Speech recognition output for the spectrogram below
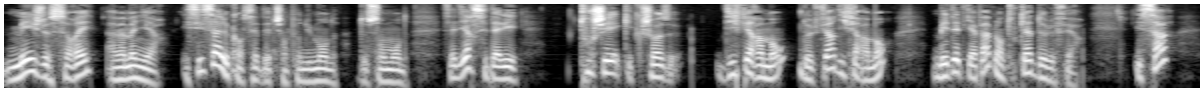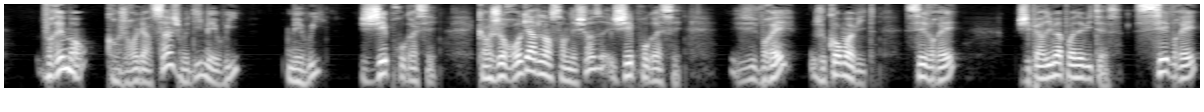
mais je serais à ma manière. Et c'est ça le concept d'être champion du monde, de son monde. C'est-à-dire, c'est d'aller toucher quelque chose différemment, de le faire différemment, mais d'être capable en tout cas de le faire. Et ça, vraiment, quand je regarde ça, je me dis, mais oui, mais oui, j'ai progressé. Quand je regarde l'ensemble des choses, j'ai progressé. C'est vrai, je cours moins vite. C'est vrai, j'ai perdu ma pointe de vitesse. C'est vrai,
